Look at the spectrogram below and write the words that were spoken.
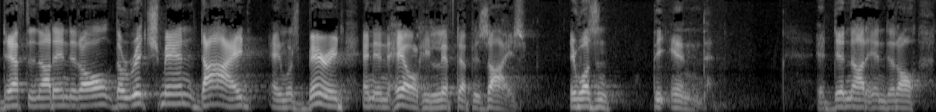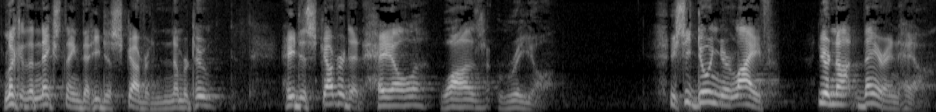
Death did not end at all. The rich man died and was buried, and in hell he lifted up his eyes. It wasn't the end. It did not end at all. Look at the next thing that he discovered. Number two, he discovered that hell was real. You see, during your life, you're not there in hell.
